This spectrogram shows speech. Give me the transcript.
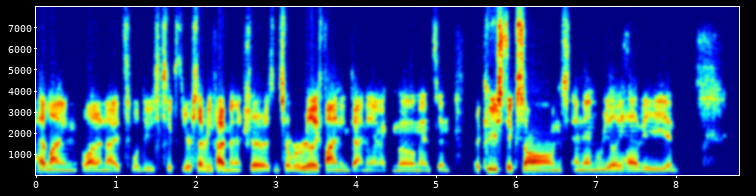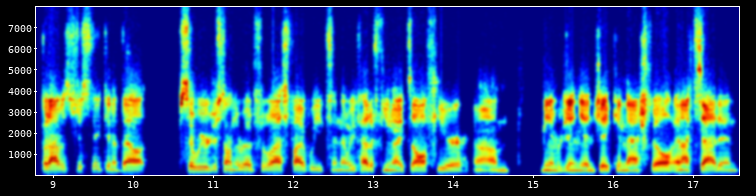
headlining a lot of nights, we'll do 60 or 75 minute shows. And so we're really finding dynamic moments and acoustic songs and then really heavy. And, but I was just thinking about, so we were just on the road for the last five weeks and then we've had a few nights off here. Um, me and Virginia and Jake in Nashville. And I sat in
